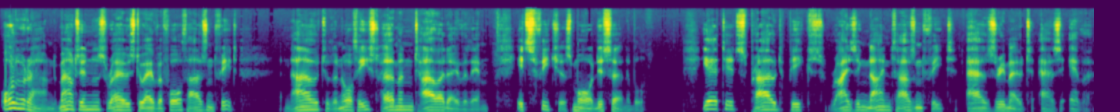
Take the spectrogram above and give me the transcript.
All around, mountains rose to over four thousand feet, and now to the northeast Hermon towered over them, its features more discernible. Yet its proud peaks rising nine thousand feet, as remote as ever.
